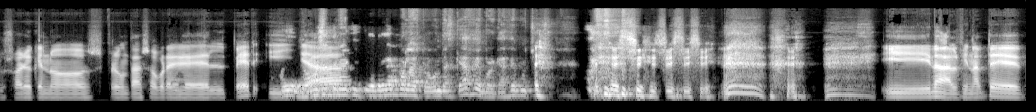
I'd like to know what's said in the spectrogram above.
usuario que nos pregunta sobre el PER y ya... Vamos a tener que cobrar por las preguntas que hace, porque hace mucho... sí, sí, sí, sí. y nada, al final te,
